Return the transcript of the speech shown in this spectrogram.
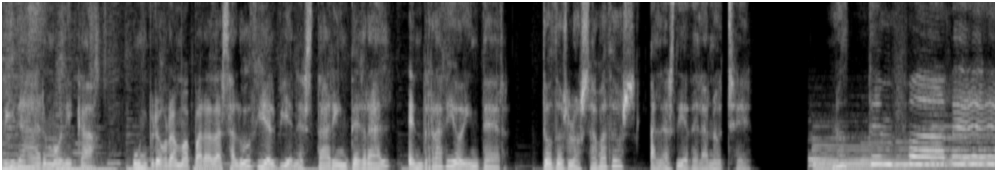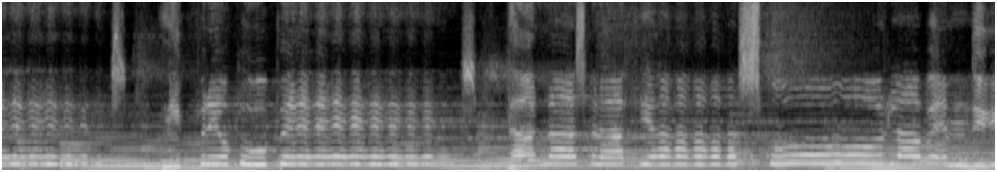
Vida Armónica, un programa para la salud y el bienestar integral en Radio Inter, todos los sábados a las 10 de la noche. No te enfades ni preocupes, da las gracias por la bendición.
